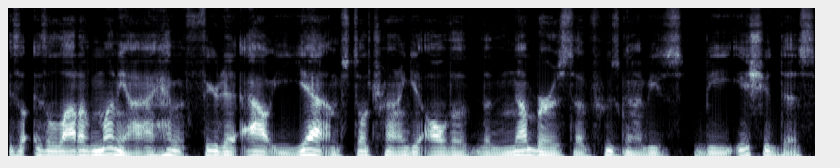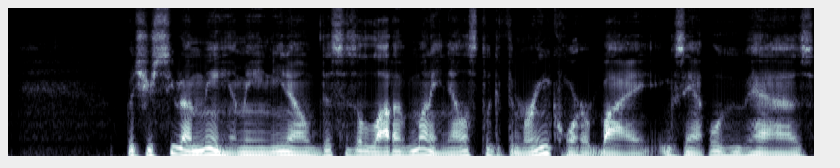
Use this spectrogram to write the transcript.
is, is a lot of money. I haven't figured it out yet. I'm still trying to get all the, the numbers of who's going to be be issued this. But you see what I mean? I mean, you know, this is a lot of money. Now let's look at the Marine Corps by example, who has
